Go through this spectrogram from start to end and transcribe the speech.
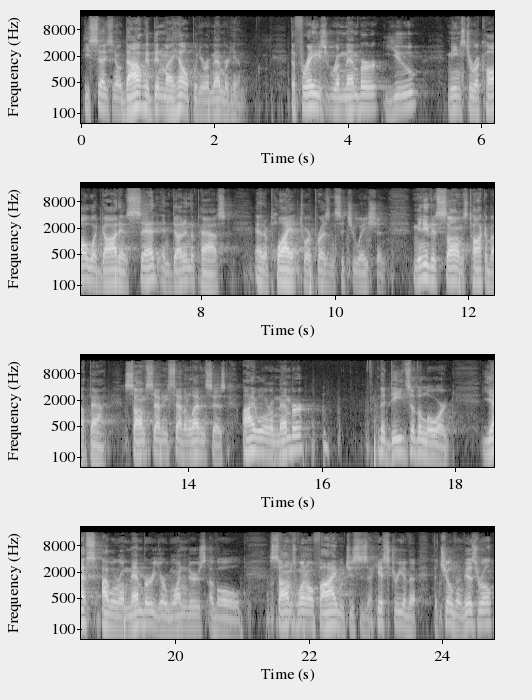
He says, You know, thou have been my help when you remembered him. The phrase remember you means to recall what God has said and done in the past and apply it to our present situation. Many of the Psalms talk about that. Psalm 77 11 says, I will remember the deeds of the Lord. Yes, I will remember your wonders of old. Psalms 105, which is a history of the, the children of Israel,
